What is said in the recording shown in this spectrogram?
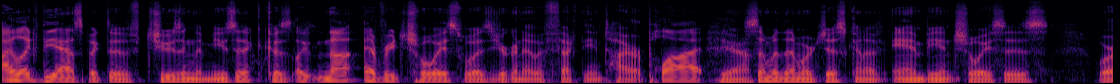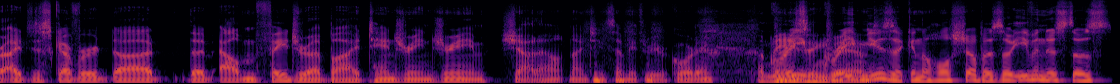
I liked the aspect of choosing the music because like not every choice was you're going to affect the entire plot. Yeah. Some of them were just kind of ambient choices. Where I discovered uh, the album Phaedra by Tangerine Dream. Shout out, 1973 recording. Amazing great, great music in the whole show. But so even just those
